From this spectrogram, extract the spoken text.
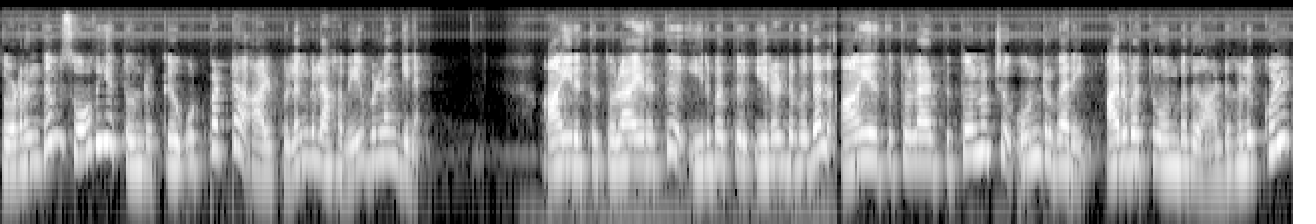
தொடர்ந்தும் சோவியத் ஒன்றுக்கு உட்பட்ட ஆழ்புலங்களாகவே விளங்கின. ஆயிரத்து தொள்ளாயிரத்து இருபத்து இரண்டு முதல் ஆயிரத்து தொள்ளாயிரத்து தொன்னூற்று ஒன்று வரை அறுபத்தி ஒன்பது ஆண்டுகளுக்குள்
